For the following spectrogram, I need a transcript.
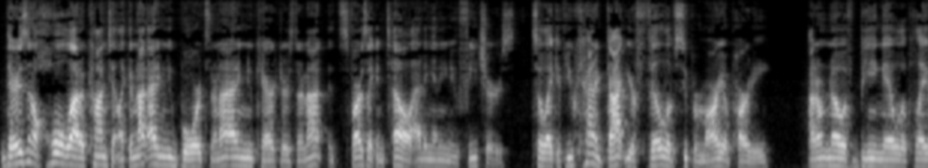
there isn't a whole lot of content. Like, they're not adding new boards, they're not adding new characters, they're not, as far as I can tell, adding any new features. So, like, if you kind of got your fill of Super Mario Party, I don't know if being able to play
